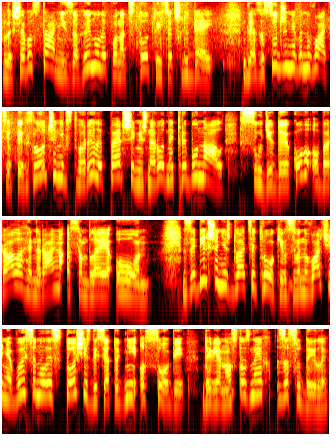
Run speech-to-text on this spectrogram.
Лише в останній загинули понад 100 тисяч людей. Для засудження винуватців тих злочинів створили перший міжнародний трибунал, суддів до якого обирала Генеральна асамблея ООН. За більше ніж 20 років звинувачення висунули 161 особі, 90 з них засудили.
